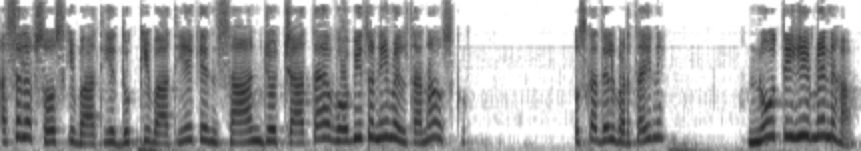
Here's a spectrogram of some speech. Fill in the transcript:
اصل افسوس کی بات یہ، دکھ کی بات یہ کہ انسان جو چاہتا ہے وہ بھی تو نہیں ملتا نا اس کو۔ اس کا دل بھرتا ہی نہیں۔ نوتی ہی منہا۔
